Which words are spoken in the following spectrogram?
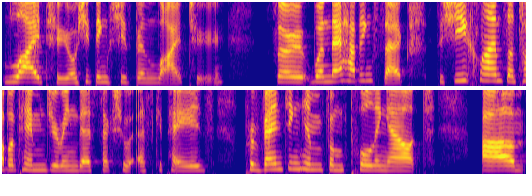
lied to, or she thinks she's been lied to. So when they're having sex, she climbs on top of him during their sexual escapades, preventing him from pulling out. Um,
